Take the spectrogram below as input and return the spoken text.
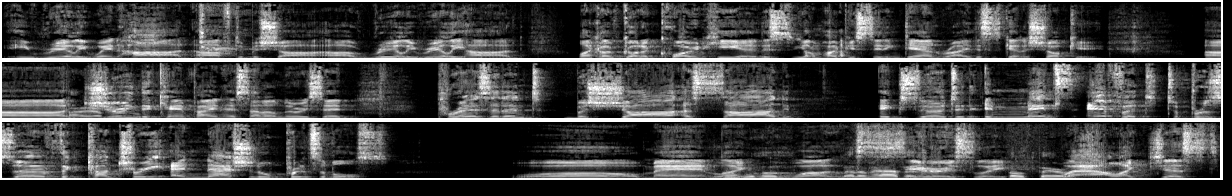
he really went hard after Bashar, uh, really really hard. Like I've got a quote here. This I hope you're sitting down, Ray. This is going to shock you. Uh, during the campaign, Hassan al Nuri said, President Bashar Assad exerted immense effort to preserve the country and national principles. Whoa, man! Like, Whoa. wow, Let 'em have it. seriously. Wow, like just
